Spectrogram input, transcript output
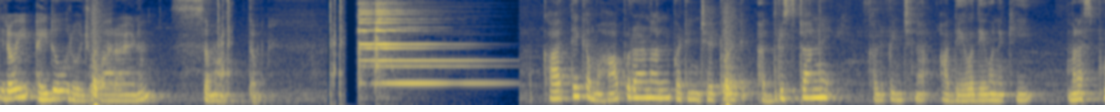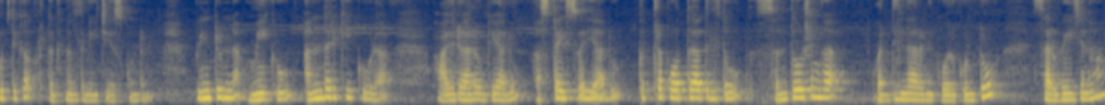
ఇరవై ఐదవ రోజు పారాయణం సమాప్తం. కార్తీక మహాపురాణాన్ని పఠించేటువంటి అదృష్టాన్ని కల్పించిన ఆ దేవదేవునికి మనస్ఫూర్తిగా కృతజ్ఞతలు తెలియజేసుకుంటాను వింటున్న మీకు అందరికీ కూడా ఆయురారోగ్యాలు అష్టైశ్వర్యాలు పుత్రపోతాదులతో సంతోషంగా వర్ధిల్లాలని కోరుకుంటూ సర్వేజన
